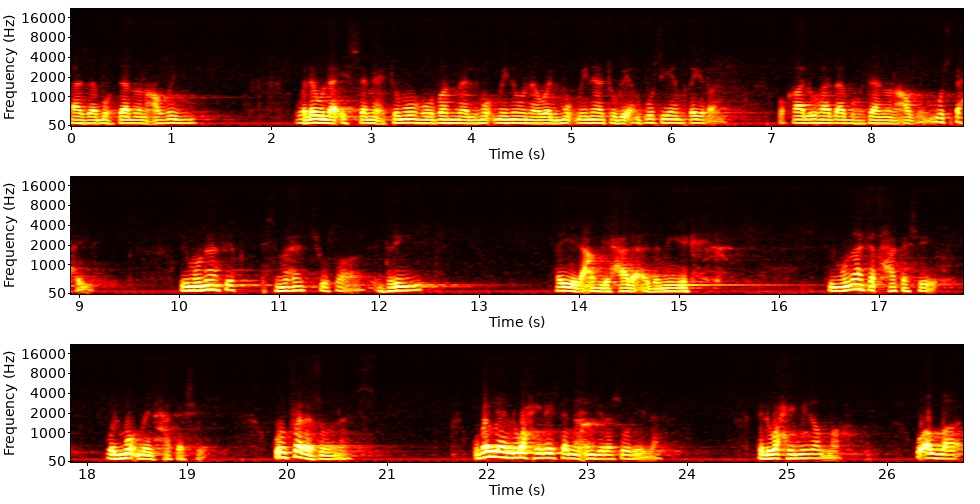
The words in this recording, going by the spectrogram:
هذا بهتان عظيم. ولولا إذ سمعتموه ظن المؤمنون والمؤمنات بأنفسهم خيرا. وقالوا هذا بهتان عظيم مستحيل. المنافق سمعت شو صار دريت هي اللي عاملة حالة آدمية. المنافق حكى شيء والمؤمن حكى شيء وانفرزوا الناس. وبين الوحي ليس من عند رسول الله الوحي من الله. والله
